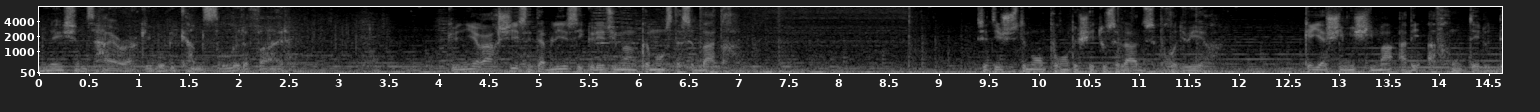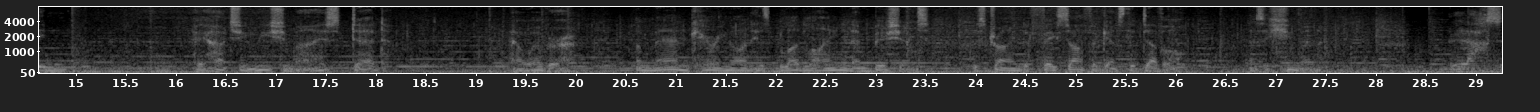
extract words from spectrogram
the nation's hierarchy will become solidified. Qu'une hiérarchie s'établisse et que les humains commencent à se battre. C'était justement pour empêcher tout cela de se produire qu'Eyashi Mishima avait affronté le démon. Heihachi Mishima is dead. However, a man carrying on his bloodline and ambitions is trying to face off against the devil as a human. Lars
